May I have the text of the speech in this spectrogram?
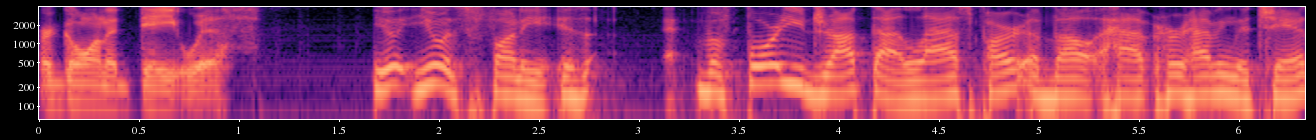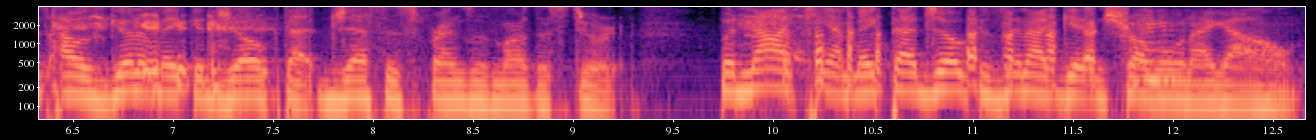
or go on a date with? You know, you know what's funny is before you dropped that last part about ha- her having the chance, I was gonna make a joke that Jess is friends with Martha Stewart, but now I can't make that joke because then I'd get in trouble when I got home.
